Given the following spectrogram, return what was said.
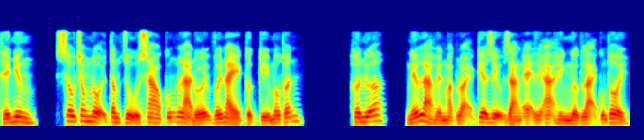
Thế nhưng, sâu trong nội tâm dù sao cũng là đối với này cực kỳ mâu thuẫn. Hơn nữa, nếu là huyền mặc loại kia dịu dàng ẹ ạ hình ngược lại cũng thôi,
